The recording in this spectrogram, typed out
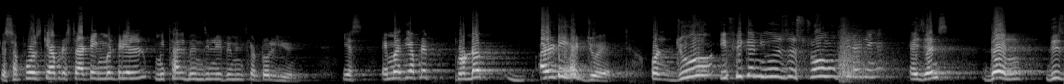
કે સપોઝ કે આપણે સ્ટાર્ટિંગ મટીરિયલ મિથાઇલ બેન્ઝીન લીધું મીન્સ કે ટોલ્યુએન યસ એમાંથી આપણે પ્રોડક્ટ આલ્ડીહાઇડ જોઈએ પણ જો if you can use strong oxidizing agents then this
